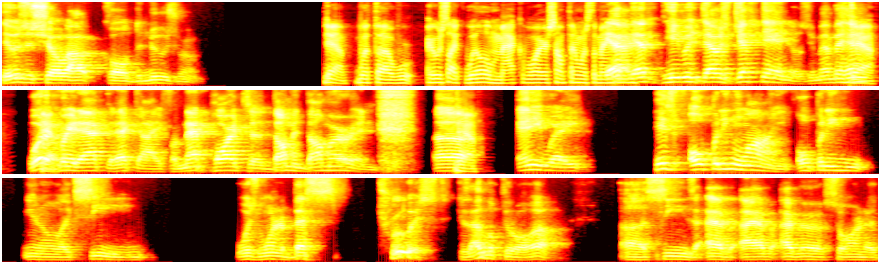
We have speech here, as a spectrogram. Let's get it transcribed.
There was a show out called The Newsroom. Yeah, with uh, it was like Will McAvoy or something was the main yeah, guy. Yeah, he was. That was Jeff Daniels. You remember him? Yeah. What yeah. a great actor that guy from that part to Dumb and Dumber and uh yeah. anyway, his opening line, opening, you know, like scene was one of the best, truest, because I looked it all up. Uh, scenes I ever, I ever, I ever saw on a,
